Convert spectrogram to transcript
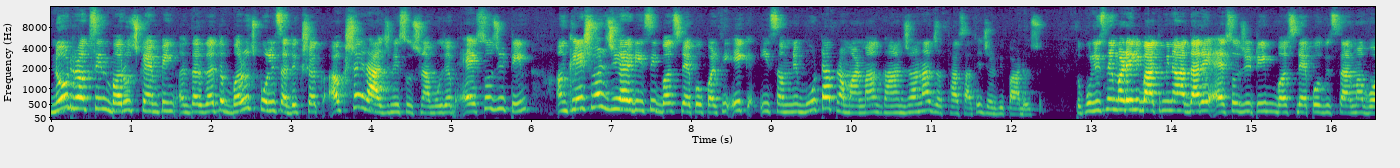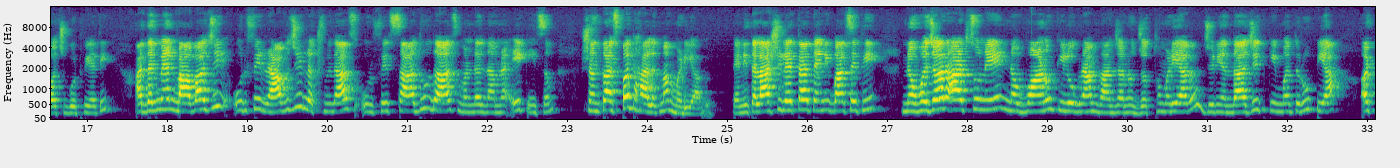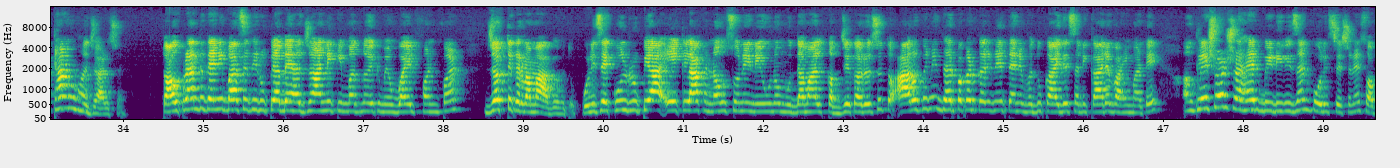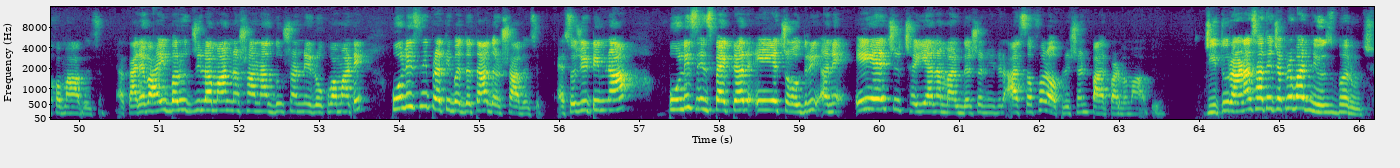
No drugs in Bharuch camping અંતર્ગત Bharuch police અધિક્ષક અક્ષય રાજની સૂચના મુજબ SOG team Ankleshwar GIDC bus depot પરથી એક ઈસમને મોટા પ્રમાણમાં ગાંજાના જથ્થા સાથે ઝડપી પાડ્યો છે. તો પોલીસને મળેલી બાતમીના આધારે એસઓજી ટીમ બસ ડેપો વિસ્તારમાં વોચ ગોઠવી હતી. આ દરમિયાન બાવાજી ઉર્ફે રાવજી લક્ષ્મીદાસ ઉર્ફે સાધુદાસ મંડલ નામના એક ઈસમ શંકાસ્પદ હાલતમાં મળી આવ્યો. તેની તલાશી લેતા તેની પાસેથી નવ હજાર આઠસો ને નવ્વાણું કિલોગ્રામ ગાંજાનો જથ્થો મળી આવ્યો, જેની અંદાજિત કિંમત રૂપિયા અઠ્ઠાણું હજાર છે. તો આ ઉપરાંત તેની પાસેથી રૂપિયા બે હજારની કિંમતનો એક મોબાઈલ ફોન પણ જપ્ત કરવામાં આવ્યો હતો. પોલીસે કુલ રૂપિયા એક લાખ નવસો ને નેવુંનો મુદ્દામાલ કબજે કર્યો છે. તો આરોપીની ધરપકડ કરીને તેને વધુ કાયદેસરની કાર્યવાહી માટે અંકલેશ્વર શહેર બી ડિવિઝન પોલીસ સ્ટેશને સોંપવામાં આવ્યું છે. આ કાર્યવાહી ભરૂચ જિલ્લામાં નશાના દૂષણને રોકવા માટે પોલીસની પ્રતિબદ્ધતા દર્શાવે છે. એસઓજી ટીમના police inspector A A Chaudhari અને એ એચ છૈયાના માર્ગદર્શન હેઠળ આ સફળ ઓપરેશન પાર પાડવામાં આવ્યું. જીતુ રાણા સાથે ચક્રવાત ન્યૂઝ ભરૂચ.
